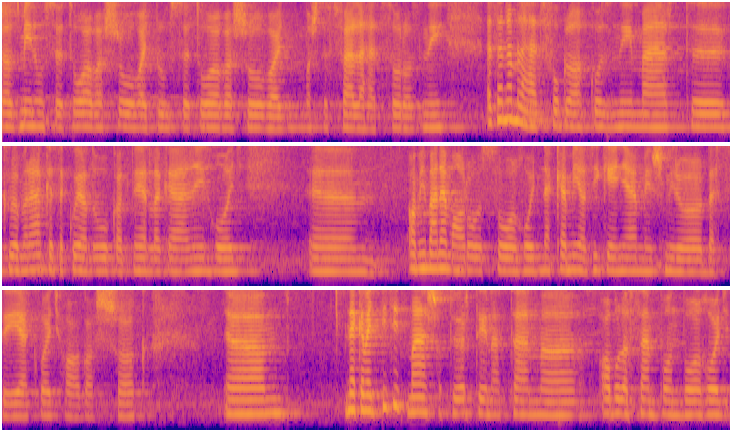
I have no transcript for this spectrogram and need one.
az mínusz öt olvasó, vagy plusz öt olvasó, vagy most ezt fel lehet szorozni. Ezzel nem lehet foglalkozni, mert különben elkezdek olyan dolgokat mérlegelni, hogy ami már nem arról szól, hogy nekem mi az igényem, és miről beszéljek, vagy hallgassak. Nekem egy picit más a történetem abból a szempontból, hogy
